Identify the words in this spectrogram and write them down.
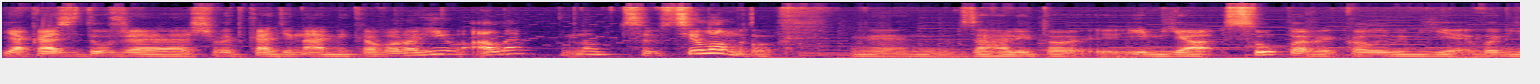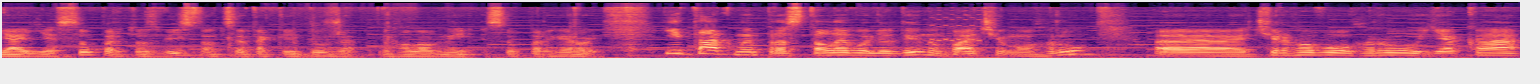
якась дуже швидка динаміка ворогів, але ну, це в цілому е, взагалі-то ім'я супер. Коли в ім'я в ім'я є супер, то звісно це такий дуже головний супергерой. І так ми про сталеву людину бачимо гру, е, чергову гру, яка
